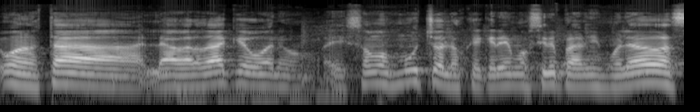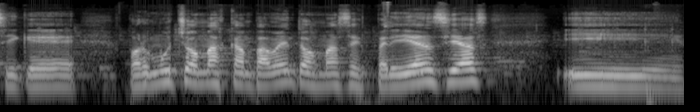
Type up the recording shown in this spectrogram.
Bueno, está la verdad que bueno, eh, somos muchos los que queremos ir para el mismo lado, así que por muchos más campamentos, más experiencias y,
